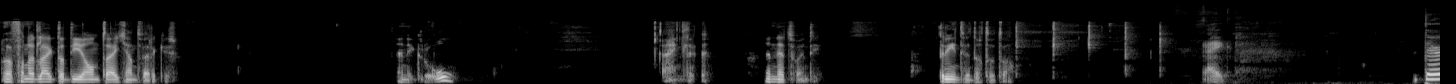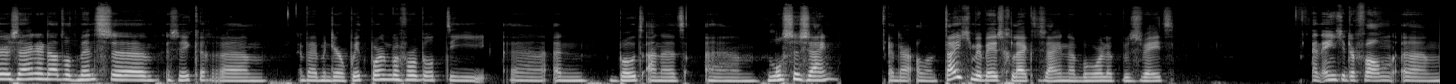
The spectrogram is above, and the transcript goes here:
waarvan het lijkt dat die al een tijdje aan het werk is. En ik rol. Eindelijk. Een net 20. 23 totaal. Kijk. Er zijn inderdaad wat mensen, zeker ehm, bij meneer Whitborn bijvoorbeeld, die eh, een boot aan het ehm, lossen zijn. En daar al een tijdje mee bezig lijkt te zijn, eh, behoorlijk bezweet. En eentje daarvan, ehm,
